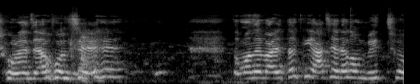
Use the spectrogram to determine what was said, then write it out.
সরে যা বলছে। তোমাদের বাড়িতে কি আছে এরকম বিচ্ছু?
